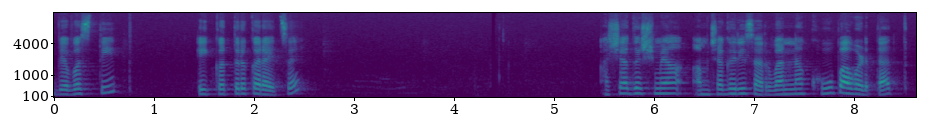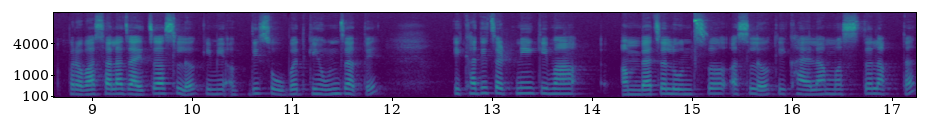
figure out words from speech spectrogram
व्यवस्थित एकत्र करायचं आहे अशा दशम्या आमच्या घरी सर्वांना खूप आवडतात. प्रवासाला जायचं असलं की मी अगदी सोबत घेऊन जाते. एखादी चटणी किंवा आंब्याचं लोणचं असलं की खायला मस्त लागतात.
